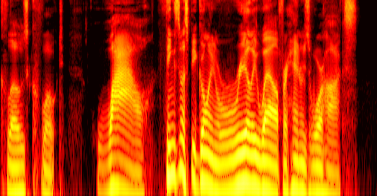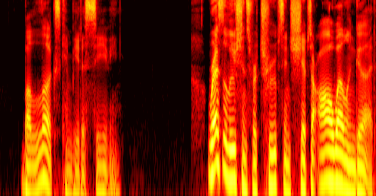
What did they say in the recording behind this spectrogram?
Close quote. Wow, things must be going really well for Henry's Warhawks. But looks can be deceiving. Resolutions for troops and ships are all well and good.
